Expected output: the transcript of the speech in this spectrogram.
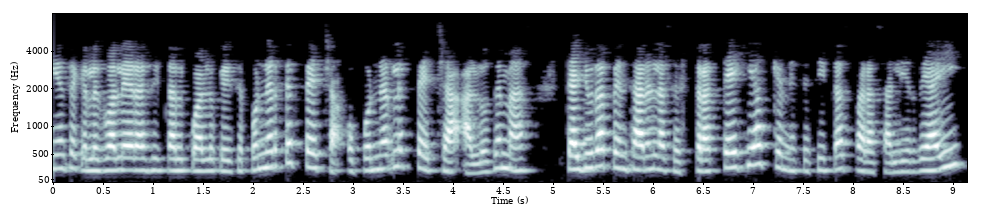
Fíjense que les voy a leer así tal cual lo que dice. Ponerte fecha o ponerle fecha a los demás te ayuda a pensar en las estrategias que necesitas para salir de ahí.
